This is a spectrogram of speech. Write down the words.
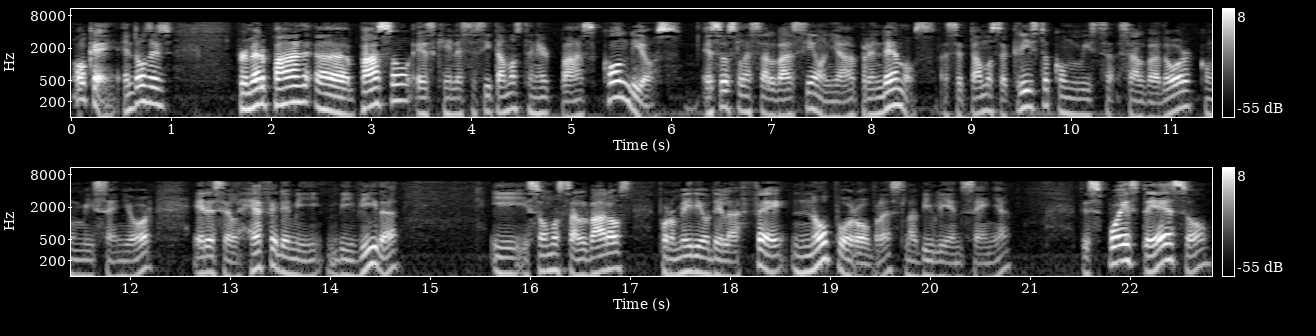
Ok, entonces, primer eh, paso es que necesitamos tener paz con Dios. Eso es la salvación, ya aprendemos. Aceptamos a Cristo como mi Salvador, como mi Señor. Eres el jefe de mi, vida y, somos salvados por medio de la fe, no por obras, la Biblia enseña. Después de eso,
